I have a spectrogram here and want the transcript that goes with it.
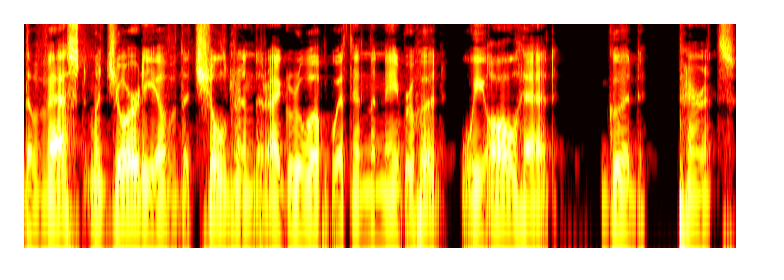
The vast majority of the children that I grew up with in the neighborhood, we all had good parents.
